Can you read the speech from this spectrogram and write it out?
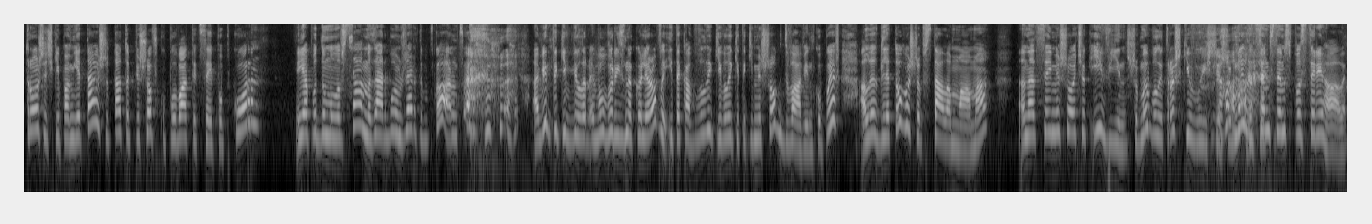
трошечки пам'ятаю, що тато пішов купувати цей попкорн. І я подумала, все, ми зараз будемо жерти попкорн. А він такий був різнокольоровий, і така великий, великий такий мішок, два він купив. Але для того, щоб стала мама на цей мішочок, і він, щоб ми були трошки вищі, щоб ми за цим всім спостерігали.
